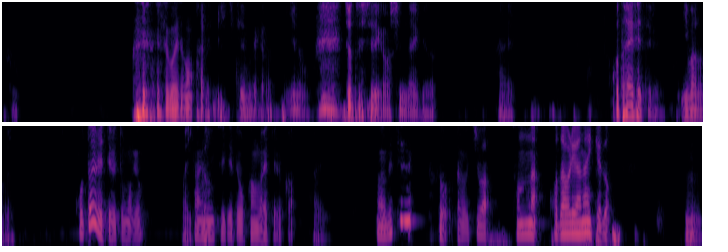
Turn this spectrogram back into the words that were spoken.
そう すごいと思う。あれで生きてんだからっていうのも、ちょっと失礼かもしんないけど。はい。答えれてる？今ので。答えれてると思うよ。まあ、いいか3。人についてどう考えてるか。はい。まあ別に、そう。だからうちは、そんなこだわりはないけど、うん。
